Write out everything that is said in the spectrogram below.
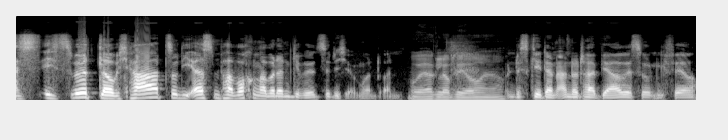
es, es wird, glaube ich, hart, so die ersten paar Wochen, aber dann gewöhnst du dich irgendwann dran. Oh ja, glaube ich auch, ja. Und es geht dann anderthalb Jahre so ungefähr.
